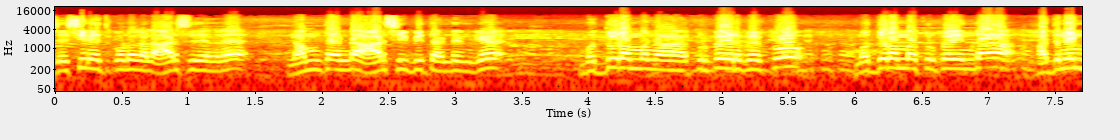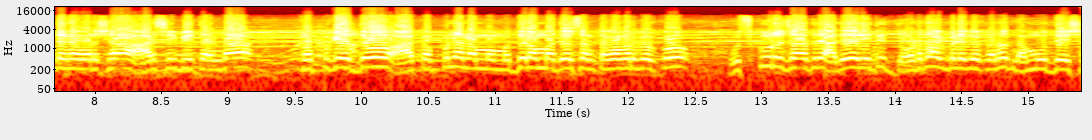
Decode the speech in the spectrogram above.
ಜೆಸ್ಸಿನ ಎತ್ಕೊಂಡು ಹೋಗಲ್ಲ? ಆರಿಸಿದೆ ಅಂದರೆ ನಮ್ಮ ತಂಡ ಆರ್ ಸಿ ಬಿ ತಂಡನಿಗೆ ಮದ್ದೂರಮ್ಮನ ಕೃಪೆ ಇರಬೇಕು. ಮದ್ದೂರಮ್ಮ ಕೃಪೆಯಿಂದ ಹದಿನೆಂಟನೇ ವರ್ಷ ಆರ್ ಸಿ ಬಿ ತಂಡ ಕಪ್ ಗೆದ್ದು ಆ ಕಪ್ಪನ್ನ ನಮ್ಮ ಮದ್ದೂರಮ್ಮ ದೇವಸ್ಥಾನ ತಗೊಬರ್ಬೇಕು ಉಸ್ಕೂರು ಜಾತ್ರೆ ಅದೇ ರೀತಿ ದೊಡ್ಡದಾಗಿ ಬೆಳಿಬೇಕು ಅನ್ನೋದು ನಮ್ಮ ಉದ್ದೇಶ.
